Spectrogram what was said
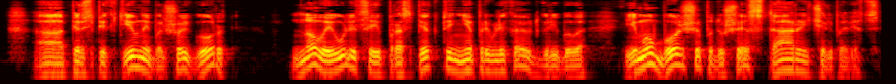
— а перспективный большой город. Новые улицы и проспекты не привлекают Грибова. Ему больше по душе старый Череповец,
